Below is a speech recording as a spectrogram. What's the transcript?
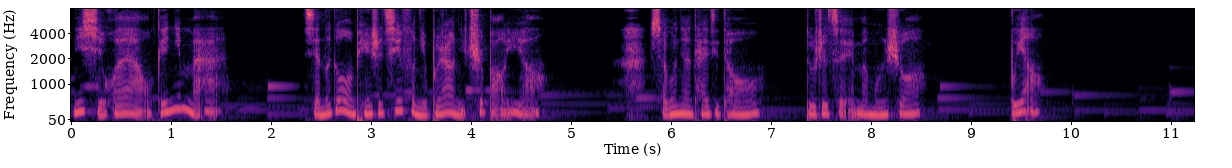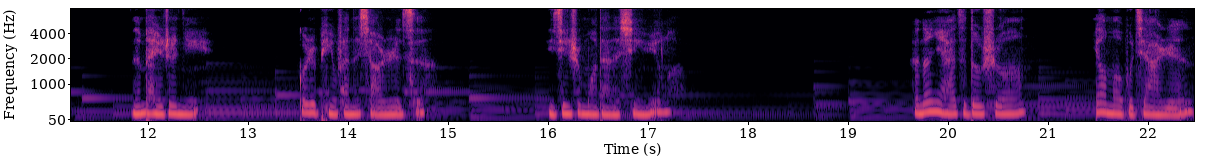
你喜欢啊，我给你买。”显得跟我平时欺负你不让你吃饱一样。小姑娘抬起头，嘟着嘴，慢萌说：“不要。”能陪着你过着平凡的小日子，已经是莫大的幸运了。很多女孩子都说，要么不嫁人，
